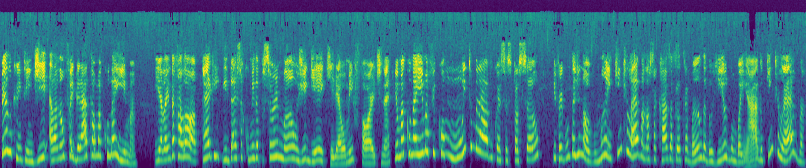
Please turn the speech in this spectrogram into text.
pelo que eu entendi, ela não foi grata ao Makunaíma. E ela ainda fala, ó, pegue e dá essa comida pro seu irmão, Jigê, que ele é homem forte, né? E o Makunaíma ficou muito bravo com essa situação e pergunta de novo: Mãe, quem que leva a nossa casa para outra banda do rio, de um banhado? Quem que leva?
